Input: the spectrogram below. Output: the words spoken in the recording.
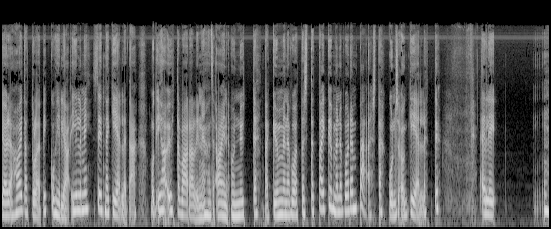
joiden haitat tulee pikkuhiljaa ilmi, sitten ne kielletään. Mutta ihan yhtä vaarallinenhan se aine on nytte, tai kymmenen vuotta sitten, tai kymmenen vuoden päästä, kun se on kielletty. Eli mm,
